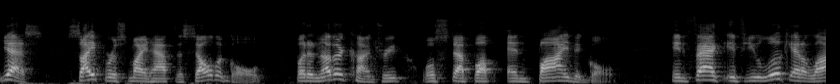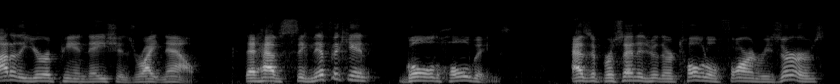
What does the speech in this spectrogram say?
Yes, Cyprus might have to sell the gold, but another country will step up and buy the gold. In fact, if you look at a lot of the European nations right now that have significant gold holdings as a percentage of their total foreign reserves,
